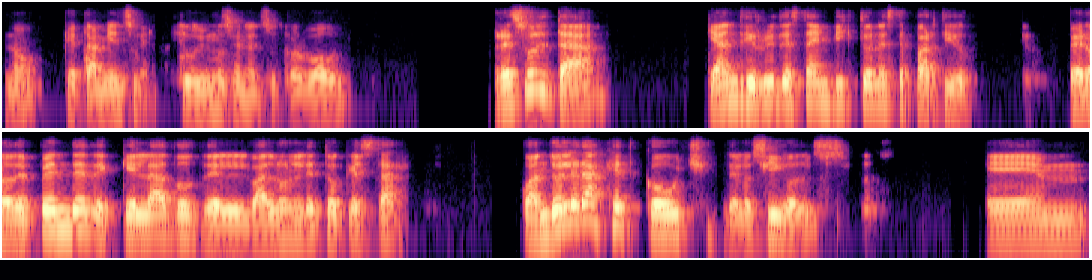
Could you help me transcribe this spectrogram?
¿no? Que también tuvimos en el Super Bowl. Resulta que Andy Reid está invicto en este partido, pero depende de qué lado del balón le toque estar. Cuando él era head coach de los Eagles, em,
